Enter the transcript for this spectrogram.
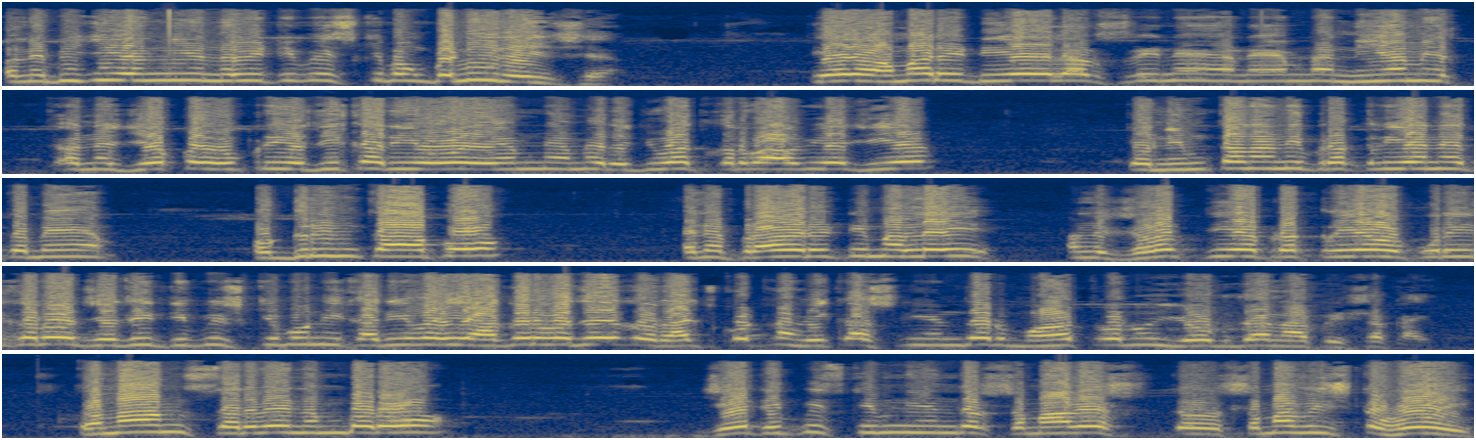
અને બીજી અન્ય નવી ટીપી સ્કીમો બની રહી છે. ત્યારે અમારી ડીઆઈએલઆર શ્રીને અને એમના નિયમિત અને જે કોઈ ઉપરી અધિકારીઓ હોય એમને અમે રજૂઆત કરવા આવીએ છીએ કે નિમતાણાની પ્રક્રિયાને તમે અગ્રિમતા આપો એને પ્રાયોરિટીમાં લઈ અને ઝડપથી આ પ્રક્રિયાઓ પૂરી કરો, જેથી ટીપી સ્કીમોની કાર્યવાહી આગળ વધે તો રાજકોટના વિકાસની અંદર મહત્વનું યોગદાન આપી શકાય. તમામ સર્વે નંબરો જે ટીપી સ્કીમની અંદર સમાવેશ સમાવિષ્ટ હોય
